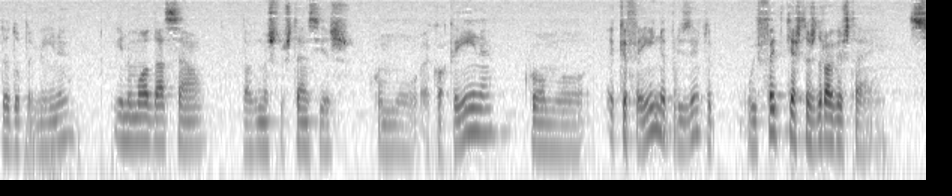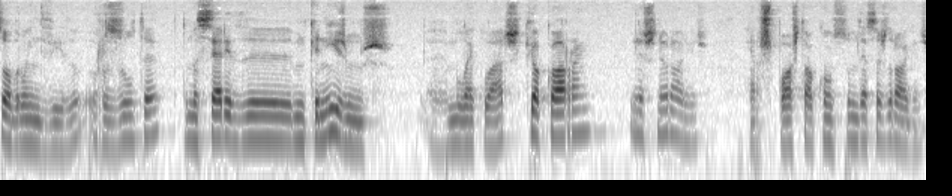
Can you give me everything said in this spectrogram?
da dopamina e no modo de ação de algumas substâncias como a cocaína, como a cafeína, por exemplo. O efeito que estas drogas têm sobre o indivíduo resulta de uma série de mecanismos uh, moleculares que ocorrem nestes neurónios, em resposta ao consumo dessas drogas.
